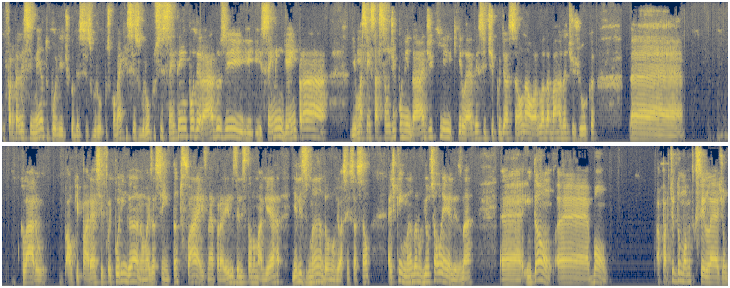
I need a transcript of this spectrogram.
o fortalecimento político desses grupos, como é que esses grupos se sentem empoderados e, e, e sem ninguém para. E uma sensação de impunidade que, que leva esse tipo de ação na orla da Barra da Tijuca. É... Claro, ao que parece foi por engano, mas assim, tanto faz, né? Para eles, eles estão numa guerra e eles mandam no Rio. A sensação é de quem manda no Rio são eles, né? É, então, é, bom, a partir do momento que se elege um,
